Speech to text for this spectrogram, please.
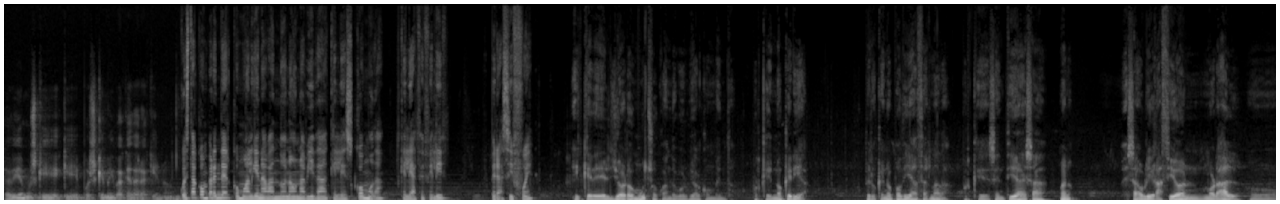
sabíamos que, que, pues, que me iba a quedar aquí, ¿no? Cuesta comprender cómo alguien abandona una vida que le es cómoda, que le hace feliz. Pero así fue. y que de él lloró mucho cuando volvió al convento, porque no quería, pero que no podía hacer nada, porque sentía esa, bueno, esa obligación moral o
